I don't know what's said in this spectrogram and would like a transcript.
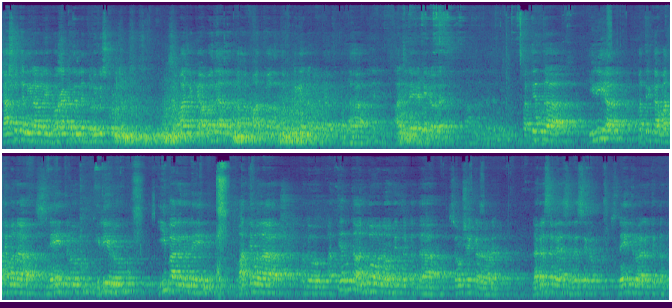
ಶಾಶ್ವತ ನೀರಾವರಿ ಹೋರಾಟದಲ್ಲೇ ತೊಡಗಿಸಿಕೊಂಡು ಸಮಾಜಕ್ಕೆ ಅವರದೇ ಆದಂತಹ ಮಹತ್ವವಾದಂತಹ ಕೊಡುಗೆಯನ್ನು ಕೊಟ್ಟಿರತಕ್ಕಂತಹ ಆಂಜನೇಯ ರೆಡ್ಡಿರವರೇ ಅತ್ಯಂತ ಹಿರಿಯ ಪತ್ರಿಕಾ ಮಾಧ್ಯಮದ ಸ್ನೇಹಿತರು, ಹಿರಿಯರು ಈ ಭಾಗದಲ್ಲಿ ಮಾಧ್ಯಮದ ಒಂದು ಅತ್ಯಂತ ಅನುಭವವನ್ನು ಹೊಂದಿರತಕ್ಕಂತಹ ಸೋಮಶೇಖರ್ ಸ್ನೇಹಿತರು ಆಗಿರ್ತಕ್ಕಂಥ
